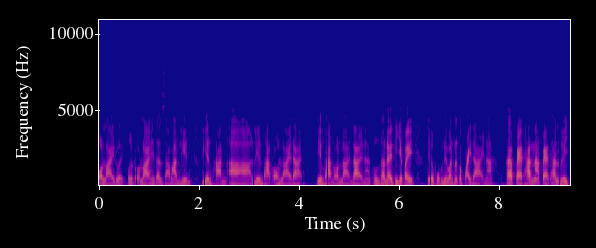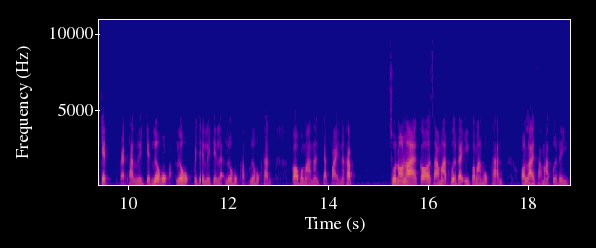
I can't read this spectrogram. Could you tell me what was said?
ออนไลน์ด้วย เปิดออนไลน์ให้ท่านสามารถเรียนเรียนผ่านอ่าเรียนผ่านออนไลน์ได้ เรียนผ่านออนไลน์ได้นะส่วนท่านใดที่จะไปเจอผมในวันนั้นก็ไปได้นะแค่แปดท่านนะแปดท่านเหลือเจ็ดแปดท่านเหลือเจ็ดเหลือหกเหลือหกไม่ใช่เหลือเจ็ดแล้วเหลือหกครับเหลือหกท่านก็ประมาณนั้นจัดไปนะครับ ส่วนออนไลน์ก็สามารถเปิดได้อีกประมาณ 6 ท่าน ออนไลน์สามารถเปิดได้อีก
